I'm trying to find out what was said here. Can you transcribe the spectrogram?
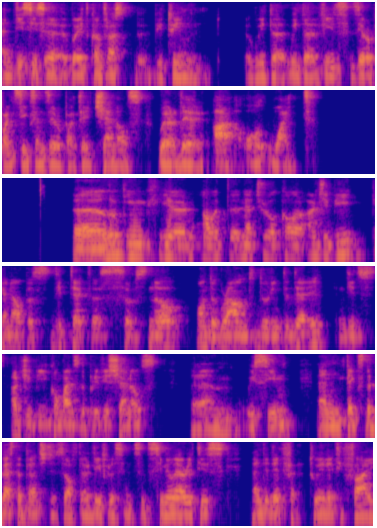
And this is a, a great contrast between with the with the VIS 0.6 and 0.8 channels where they are all white. Uh, looking here now at the natural color RGB can help us detect some snow on the ground during the day. And this RGB combines the previous channels um, we've seen and takes the best advantages of their differences and similarities and to identify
